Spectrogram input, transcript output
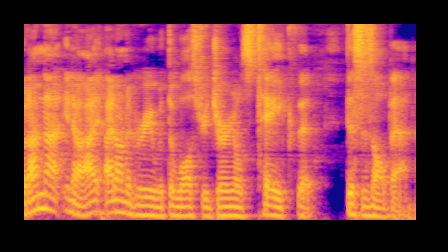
But I'm not, you know, I, I don't agree with the Wall Street Journal's take that this is all bad.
